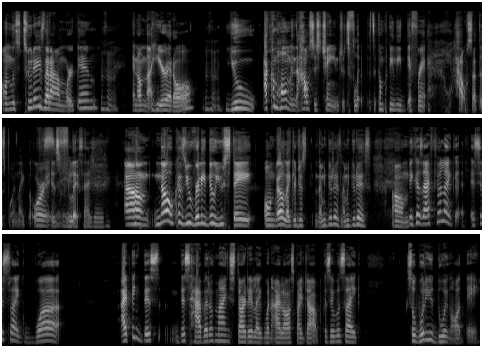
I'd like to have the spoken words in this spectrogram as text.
on those two days that I'm working Mm-hmm. and I'm not here at all, Mm-hmm. you I come home and the house is changed. It's flipped. It's a completely different house at this point. Like the aura is flipped. Exaggerating. Um, no, because you really do. You stay on go. Like you're just let me do this, let me do this. Um, because I feel like it's just like what I think this this habit of mine started like when I lost my job because it was like, so what are you doing all day?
